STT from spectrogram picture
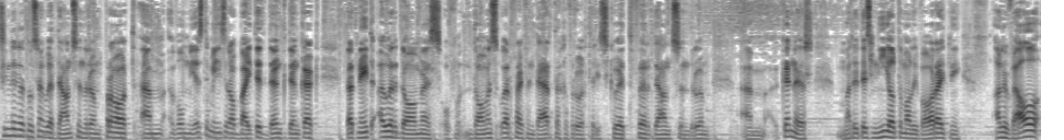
sien dit dat ons nou oor Down syndroom praat, ehm um, wil meeste mense daar buite dink, dink ek dat net ouer dames of dames oor 35 'n verhoogde risiko het vir Down syndroom ehm um, kinders, maar dit is nie heeltemal die waarheid nie. Alhoewel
